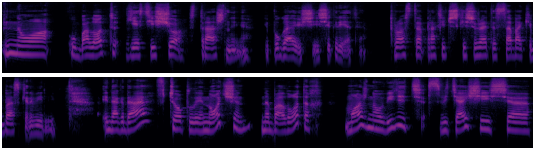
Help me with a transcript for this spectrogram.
Но у болот есть еще страшные и пугающие секреты. Просто практически сюжет из собаки Баскервилей. Иногда в теплые ночи на болотах можно увидеть светящиеся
